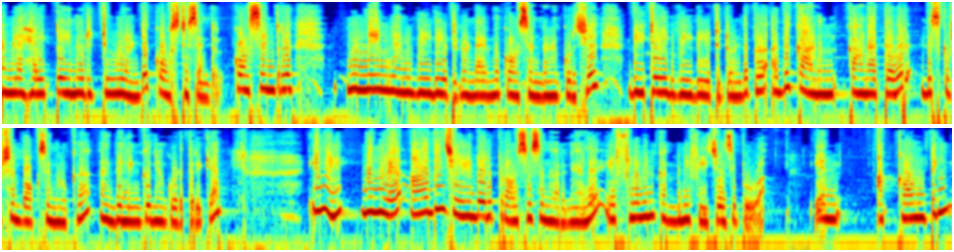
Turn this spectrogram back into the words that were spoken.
നമ്മളെ ഹെൽപ്പ് ചെയ്യുന്ന ഒരു ടൂൾ ഉണ്ട് കോസ്റ്റ് സെന്റർ കോസ്റ്റ് സെന്റർ മുന്നേയും ഞാൻ വീഡിയോ ഇട്ടിട്ടുണ്ടായിരുന്നു കോസ്റ്റ് സെന്ററിനെ കുറിച്ച്. ഡീറ്റെയിൽഡ് വീഡിയോ ഇട്ടിട്ടുണ്ട്. അപ്പോൾ അത് കാണാത്തവർ ഡിസ്ക്രിപ്ഷൻ ബോക്സിൽ നോക്കുക. അതിന്റെ ലിങ്ക് ഞാൻ കൊടുത്തിരിക്കാം. ഇനി നമ്മൾ ആദ്യം ചെയ്യേണ്ട ഒരു പ്രോസസ്സ് എന്ന് പറഞ്ഞാൽ എഫ് ലെവൻ കമ്പനി ഫീച്ചേഴ്സിൽ പോവുക അക്കൗണ്ടിംഗ്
